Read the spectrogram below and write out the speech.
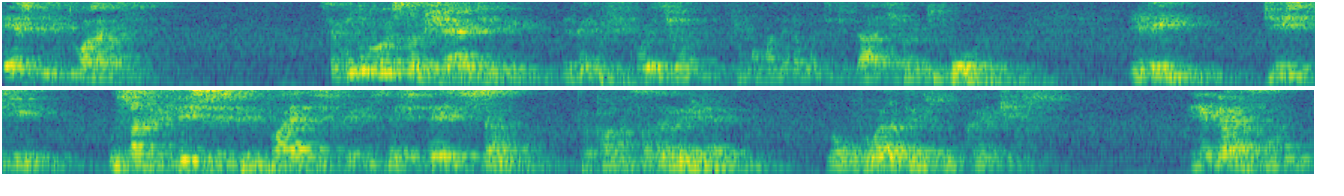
espirituais. Segundo Russell Shedd, ele exemplificou isso de uma, de uma maneira muito didática, muito boa. Ele disse que os sacrifícios espirituais descritos nesse texto são proclamação do Evangelho, louvor a Deus com cânticos, revelação,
